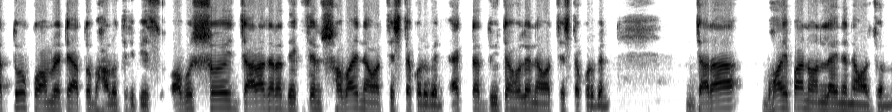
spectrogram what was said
এত কম রেটে এত ভালো থ্রি পিস অবশ্যই যারা যারা দেখছেন সবাই নেওয়ার চেষ্টা করবেন। একটা, দুইটা হলে নেওয়ার চেষ্টা করবেন। যারা ভয় পান অনলাইনে নেওয়ার জন্য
